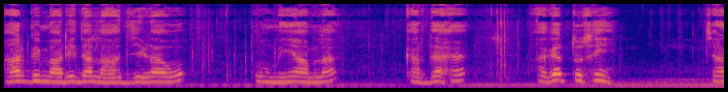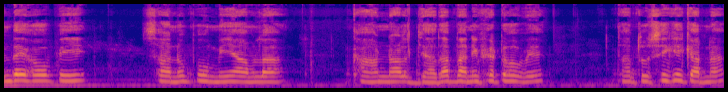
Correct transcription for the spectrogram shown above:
ਹਰ ਬਿਮਾਰੀ ਦਾ ਇਲਾਜ ਜਿਹੜਾ ਉਹ ਭੂਮੀ ਆਮਲਾ ਕਰਦਾ ਹੈ। ਅਗਰ ਤੁਸੀਂ ਚਾਹੁੰਦੇ ਹੋ ਵੀ ਸਾਨੂੰ ਭੂਮੀ ਆਮਲਾ ਖਾਣ ਨਾਲ ਜ਼ਿਆਦਾ ਬੈਨੀਫਿਟ ਹੋਵੇ, ਤਾਂ ਤੁਸੀਂ ਕੀ ਕਰਨਾ?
